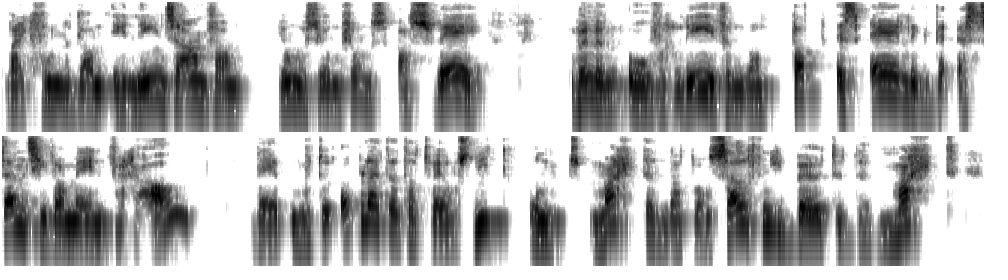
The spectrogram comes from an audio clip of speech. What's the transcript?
Maar ik voelde dan ineens aan van, jongens, jongens, jongens, als wij willen overleven, want dat is eigenlijk de essentie van mijn verhaal. Wij moeten opletten dat wij ons niet ontmarkten, dat we onszelf niet buiten de markt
